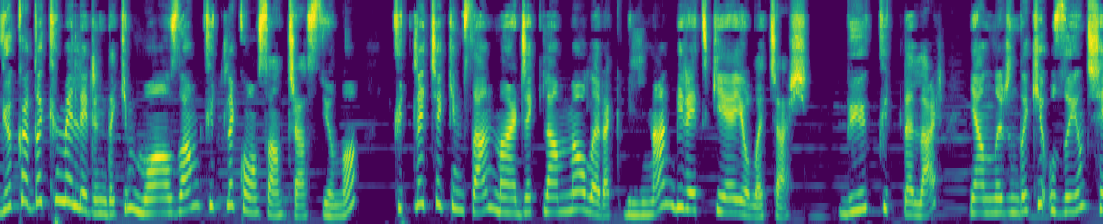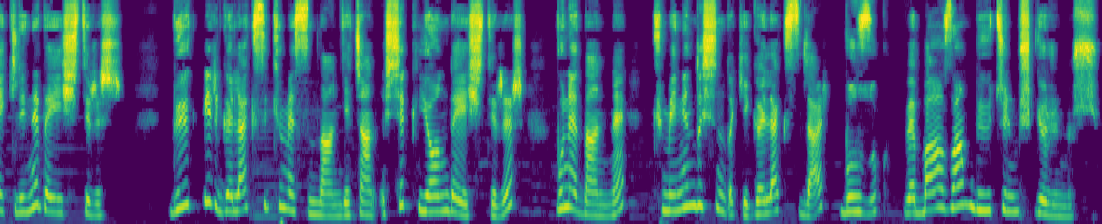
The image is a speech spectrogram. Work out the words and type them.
Gökada kümelerindeki muazzam kütle konsantrasyonu, kütle çekimsel merceklenme olarak bilinen bir etkiye yol açar. Büyük kütleler yanlarındaki uzayın şeklini değiştirir. Büyük bir galaksi kümesinden geçen ışık yön değiştirir. Bu nedenle kümenin dışındaki galaksiler bozuk ve bazen büyütülmüş görünür.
